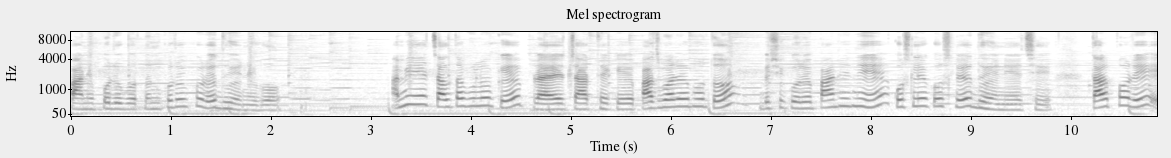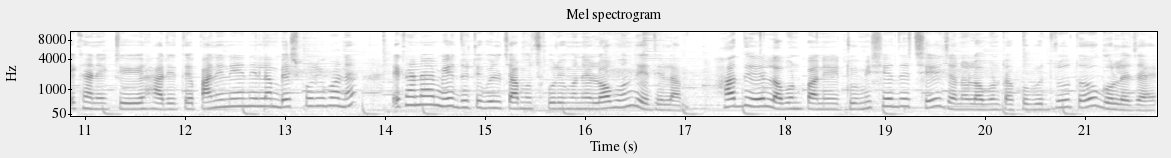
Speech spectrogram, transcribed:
পানি পরিবর্তন করে করে ধুয়ে নেব। আমি এই চালতাগুলোকে প্রায় চার থেকে পাঁচবারের মতো বেশি করে পানি নিয়ে কষলে কষলে ধুয়ে নিয়েছি। তারপরে এখানে একটি হাঁড়িতে পানি নিয়ে নিলাম বেশ পরিমাণে। এখানে আমি দুই টেবিল চামচ পরিমাণে লবণ দিয়ে দিলাম। হাত দিয়ে লবণ পানি একটু মিশিয়ে দিচ্ছি যেন লবণটা খুবই দ্রুত গলে যায়।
